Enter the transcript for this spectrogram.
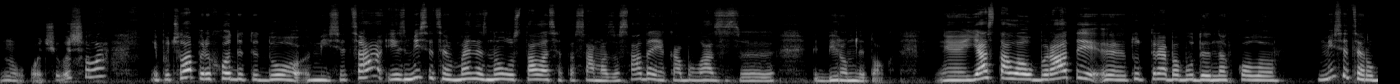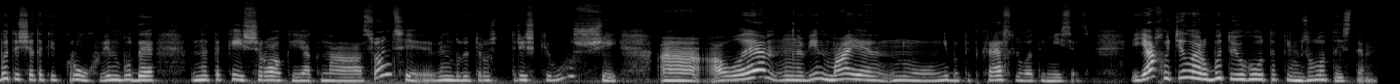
ну, очі вишила, і почала переходити до місяця. І з місяцем в мене знову сталася та сама засада, яка була з підбіром ниток. Е, я стала обирати, е, тут треба буде навколо місяця робити ще такий круг. Він буде не такий широкий, як на сонці, він буде трішки вужчий, але він має ну, ніби підкреслювати місяць. Я хотіла робити його таким золотистим.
